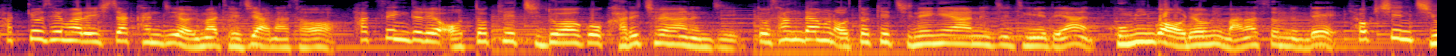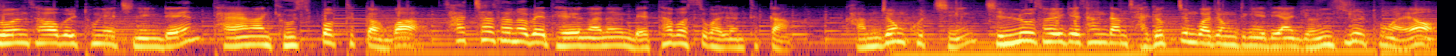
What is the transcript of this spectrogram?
학교 생활을 시작한 지 얼마 되지 않아서 학생들을 어떻게 지도하고 가르쳐야 하는지 또 상담은 어떻게 진행해야 하는지 등에 대한 고민과 어려움이 많았었는데 혁신 지원 사업을 통해 진행된 다양한 교수법 특강과 4차 산업에 대응하는 메타버스 관련 특강 감정 코칭, 진로 설계 상담 자격증 과정 등에 대한 연수를 통하여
